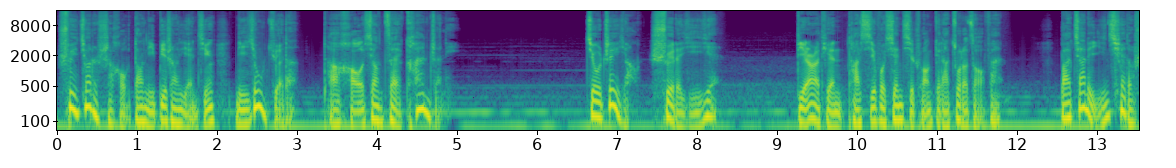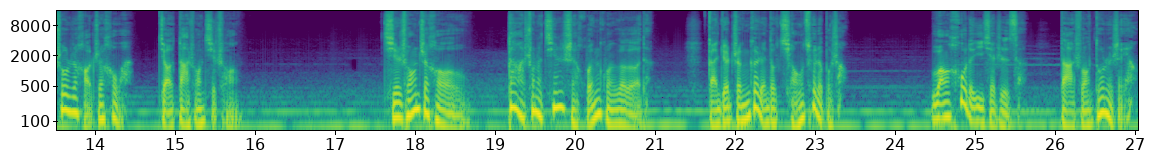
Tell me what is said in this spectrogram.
睡觉的时候，当你闭上眼睛，你又觉得他好像在看着你。就这样睡了一夜，第二天他媳妇先起床给他做了早饭，把家里一切都收拾好之后啊，叫大双起床。起床之后，大双的精神浑浑噩噩的，感觉整个人都憔悴了不少。往后的一些日子，大双都是这样，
